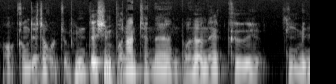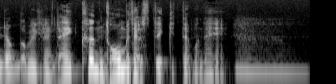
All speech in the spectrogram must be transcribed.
어, 경제적으로 좀 힘드신 분한테는 노년의 그 국민연금이 굉장히 큰 도움이 될 수도 있기 때문에 음.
